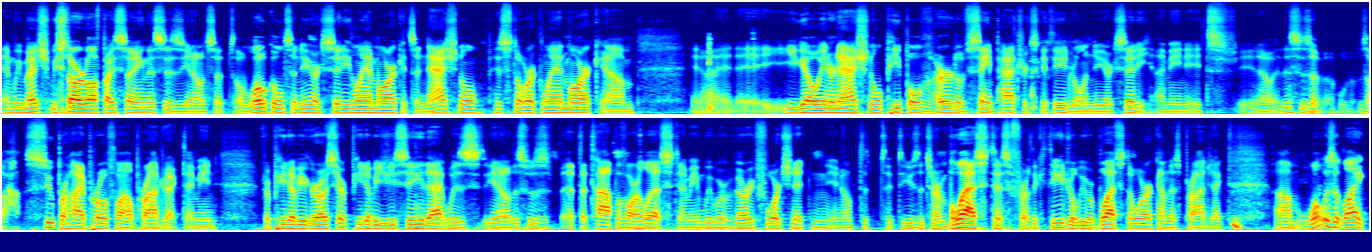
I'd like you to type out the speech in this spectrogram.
and we mentioned we started off by saying this is you know it's a, it's a, local, it's a New York City landmark, it's a national historic landmark. Um, you know, you go international, people have heard of St. Patrick's Cathedral in New York City. I mean, it's you know, this is a, a super high profile project. I mean, for PW Grosser, PWGC, that was you know, this was at the top of our list. I mean, we were very fortunate, and you know, to, to, to use the term blessed for the cathedral, we were blessed to work on this project. Um, what was it like,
